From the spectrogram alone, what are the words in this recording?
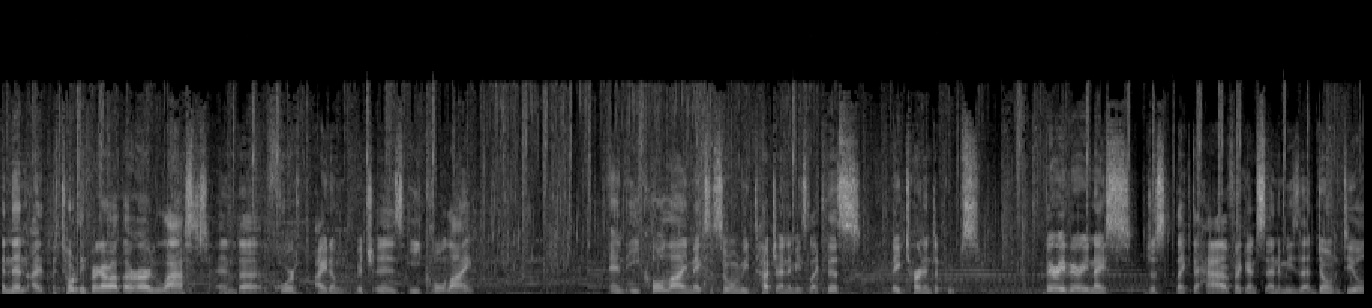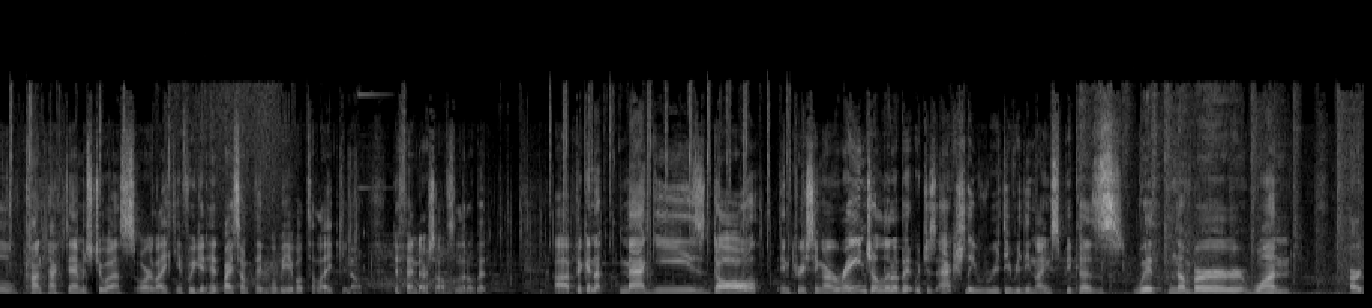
And then I totally forgot about our last and uh, fourth item, which is E. coli. And E. coli makes it so when we touch enemies like this, they turn into poops very, very nice just like to have against enemies that don't deal contact damage to us or like if we get hit by something, we'll be able to like, you know, defend ourselves a little bit. Uh, picking up Maggie's doll, increasing our range a little bit, which is actually really, really nice because with number one, our,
